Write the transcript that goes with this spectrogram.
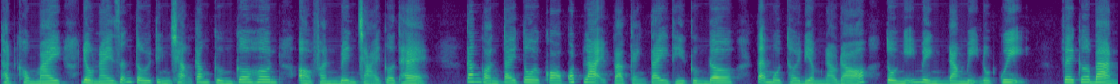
Thật không may, điều này dẫn tới tình trạng căng cứng cơ hơn ở phần bên trái cơ thể. Các ngón tay tôi co quắp lại và cánh tay thì cứng đơ. Tại một thời điểm nào đó, tôi nghĩ mình đang bị đột quỵ. Về cơ bản,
